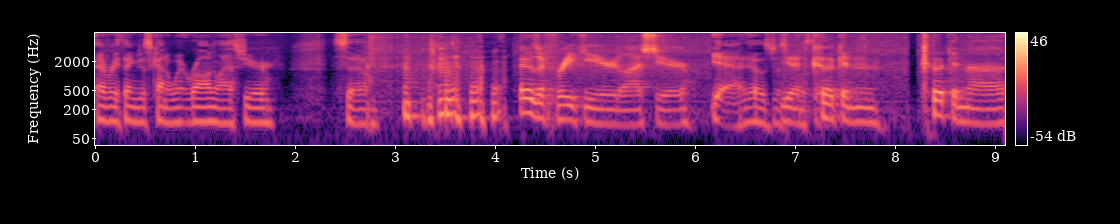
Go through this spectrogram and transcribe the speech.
everything just kind of went wrong last year. So It was a freaky year last year. yeah, it was just Yeah. Cook and Cook and uh,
